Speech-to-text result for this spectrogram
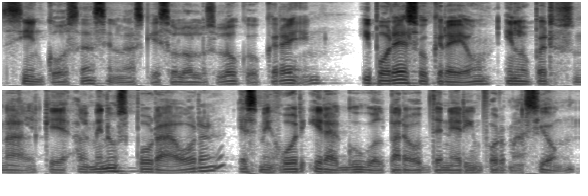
100 cosas en las que solo los locos creen. Y por eso creo, en lo personal, que al menos por ahora es mejor ir a Google para obtener información,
